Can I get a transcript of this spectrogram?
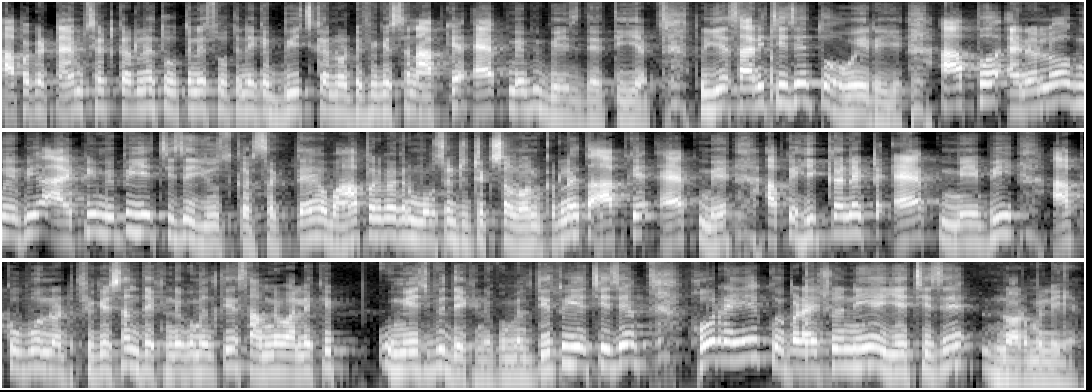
आप अगर टाइम सेट कर लें तो उतने से उतने के बीच का नोटिफिकेशन आपके ऐप में भी भेज देती है। तो ये सारी चीज़ें तो हो ही रही है। आप एनालॉग में भी आईपी में भी ये चीज़ें यूज़ कर सकते हैं। वहाँ पर भी अगर मोशन डिटेक्शन ऑन कर लें तो आपके ऐप में, आपके ही कनेक्ट ऐप में भी आपको वो नोटिफिकेशन देखने को मिलती है, सामने वाले की इमेज भी देखने को मिलती है। तो ये चीज़ें हो रही है, कोई बड़ा इशू नहीं है, ये चीज़ें नॉर्मली है।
